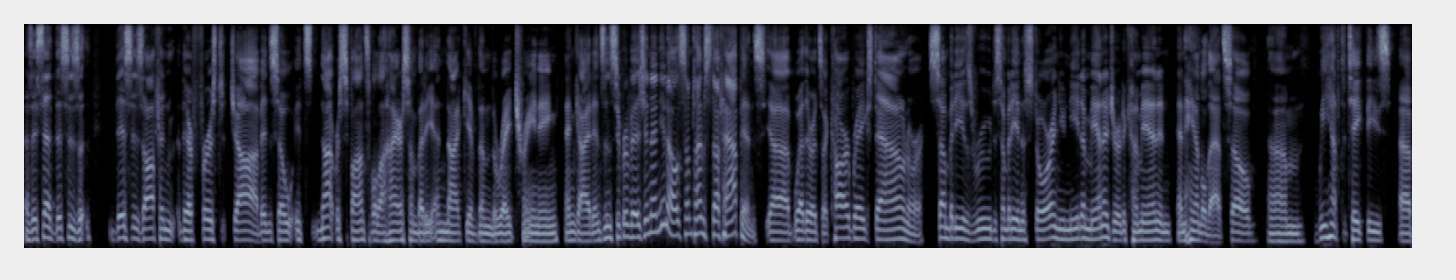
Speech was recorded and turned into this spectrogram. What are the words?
as I said, this is this is often their first job. And so it's not responsible to hire somebody and not give them the right training and guidance and supervision. And, you know, sometimes stuff happens, uh, whether it's a car breaks down or somebody is rude to somebody in a store and you need a manager to come in and, and handle that. So um, we have to take these uh,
